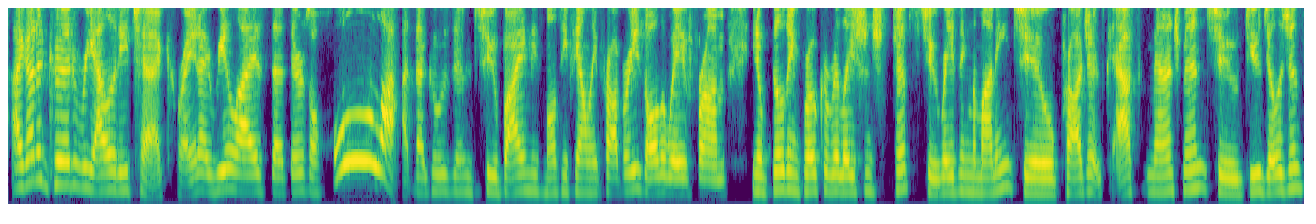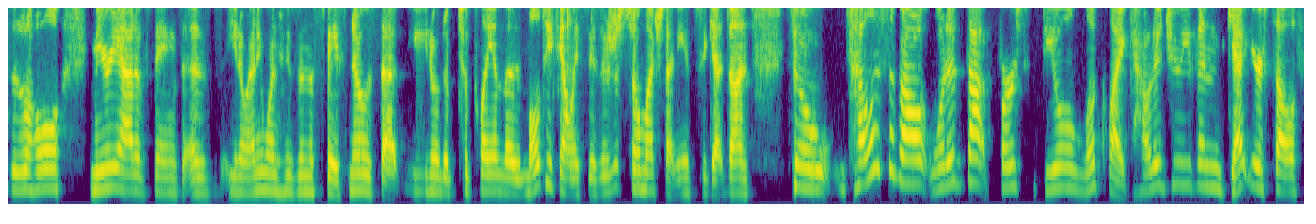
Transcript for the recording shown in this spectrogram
I got a good reality check, right? I realized that there's a whole lot that goes into buying these multifamily properties, all the way from you know building broker relationships to raising the money to project asset management to due diligence. There's a whole myriad of things. As you know, anyone who's in the space knows that you know to, to play in the multifamily space, there's just so much that needs to get done. So tell us about what did that first deal look like? How did you even get yourself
